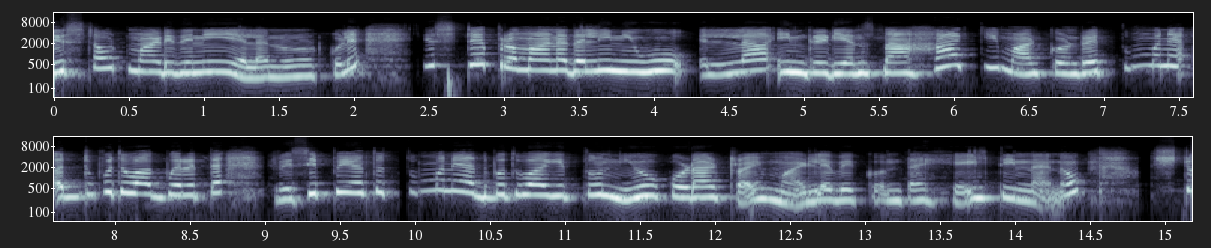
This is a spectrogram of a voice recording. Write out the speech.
ಲಿಸ್ಟ್ ಔಟ್ ಮಾಡಿದ್ದೀನಿ ಎಲ್ಲನೂ ನೋಡ್ಕೊಳ್ಳಿ. ಇಷ್ಟೇ ಪ್ರಮಾಣದಲ್ಲಿ ನೀವು ಎಲ್ಲ ಇಂಗ್ರೀಡಿಯೆಂಟ್ಸ್ನ ಹಾಕಿ ಮಾಡಿಕೊಂಡ್ರೆ ತುಂಬಾ ಅದ್ಭುತವಾಗಿ ಬರುತ್ತೆ. ರೆಸಿಪಿ ಅಂತೂ ತುಂಬಾ ಅದ್ಭುತವಾಗಿತ್ತು. ನೀವು ಕೂಡ ಟ್ರೈ ಮಾಡಲೇಬೇಕು ಅಂತ ಹೇಳ್ತೀನಿ ನಾನು. ಅಷ್ಟು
